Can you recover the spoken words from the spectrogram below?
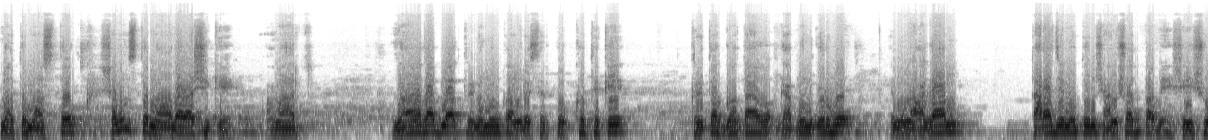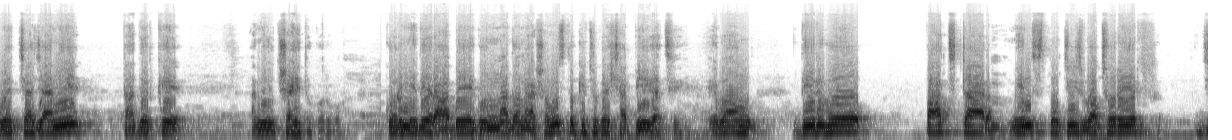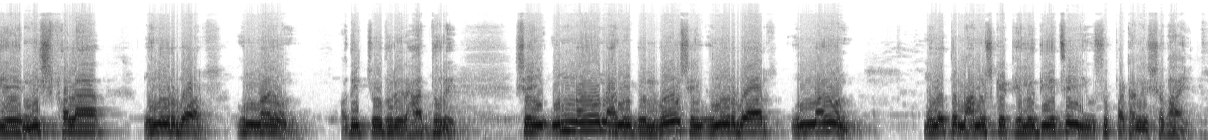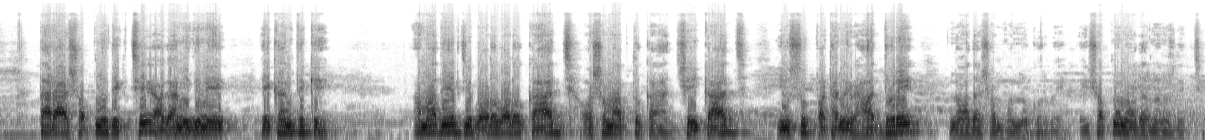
নতমস্তক সমস্ত নওদাবাসীকে, আমার নওদা ব্লক তৃণমূল কংগ্রেসের পক্ষ থেকে কৃতজ্ঞতা জ্ঞাপন করব এবং আগাম তারা যে নতুন সাংসদ পাবে সেই শুভেচ্ছা জানিয়ে তাদেরকে আমি উৎসাহিত করব। কর্মীদের আবেগ, উন্মাদনা সমস্ত কিছুকে ছাপিয়ে গেছে এবং দীর্ঘ পাঁচ টার্ম মিন্স পঁচিশ বছরের যে নিষ্ফলা, অনুর্বর উন্নয়ন অদিত চৌধুরীর হাত ধরে সেই উন্নয়ন আমি বলব, সেই অনুর্বর উন্নয়ন মূলত মানুষকে ঠেলে দিয়েছে ইউসুফ পাঠানের সভায়। তারা স্বপ্ন দেখছে আগামী দিনে এখান থেকে আমাদের যে বড় বড় কাজ, অসমাপ্ত কাজ, সেই কাজ ইউসুফ পাঠানের হাত ধরে নওদা সম্পন্ন করবে। এই স্বপ্ন নওদার মানুষ দেখছে।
